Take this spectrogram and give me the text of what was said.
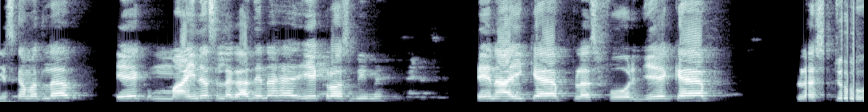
इसका मतलब एक माइनस लगा देना है ए क्रॉस बी में। Ten I cap plus four J cap plus two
